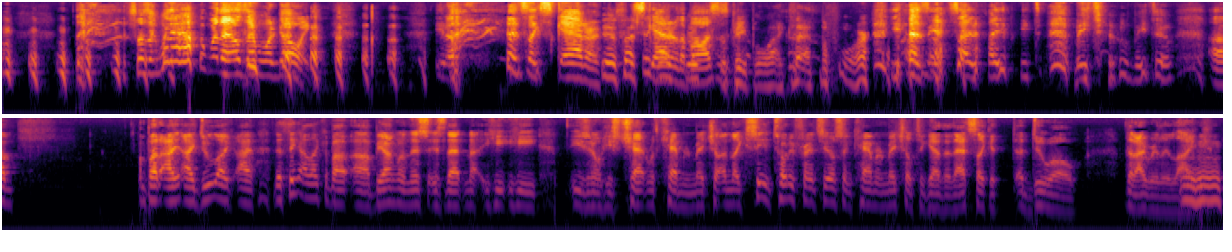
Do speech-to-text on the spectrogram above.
I was like, where the hell? Where the hell's everyone going? You know, it's like scatter. Yes, I scatter the bosses. people like that before. yes, yes, I, I me, too, me too, me too. Um, but I, I do like I, the thing I like about uh, Bianco in this is that he, he he's you know he's chatting with Cameron Mitchell and like seeing Tony Franciosa and Cameron Mitchell together that's like a, a duo that I really like Mhm.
